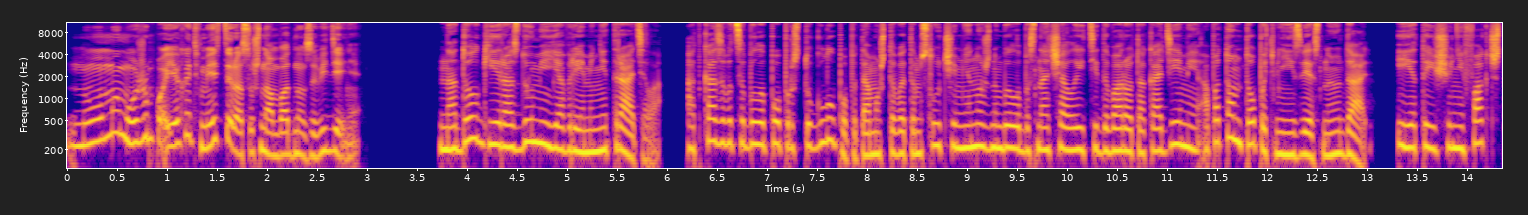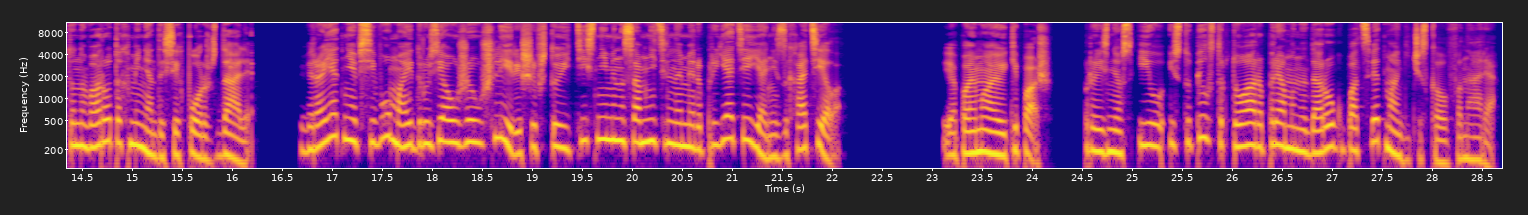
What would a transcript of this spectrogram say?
«Ну, мы можем поехать вместе, раз уж нам в одно заведение». На долгие раздумья я время не тратила. Отказываться было попросту глупо, потому что в этом случае мне нужно было бы сначала идти до ворот Академии, а потом топать в неизвестную даль. И это еще не факт, что на воротах меня до сих пор ждали. Вероятнее всего, мои друзья уже ушли, решив, что идти с ними на сомнительное мероприятие я не захотела. «Я поймаю экипаж», — произнес Ио и ступил с тротуара прямо на дорогу под свет магического фонаря.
